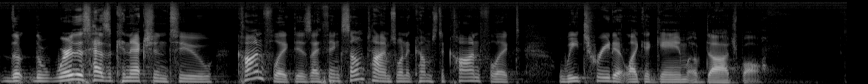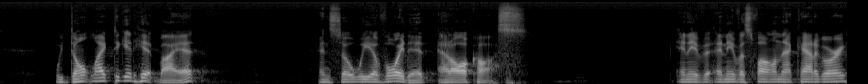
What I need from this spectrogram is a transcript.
the, the, where this has a connection to conflict is I think sometimes when it comes to conflict, we treat it like a game of dodgeball. We don't like to get hit by it, and so we avoid it at all costs. Any of, any of us fall in that category?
